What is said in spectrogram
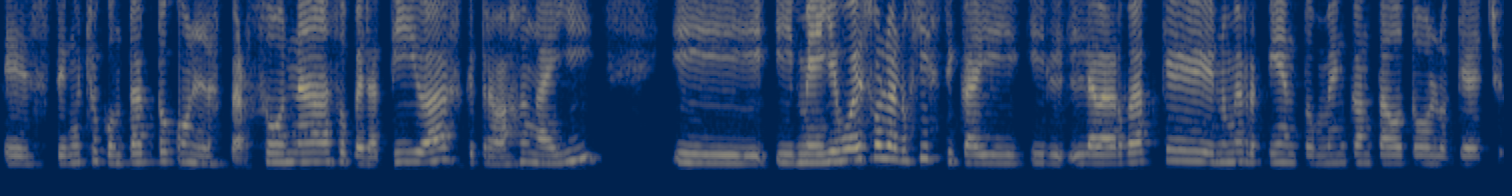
este, mucho contacto con las personas operativas que trabajan ahí y, me llevó eso a la logística y, la verdad que no me arrepiento, me ha encantado todo lo que he hecho,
